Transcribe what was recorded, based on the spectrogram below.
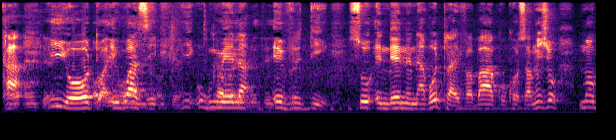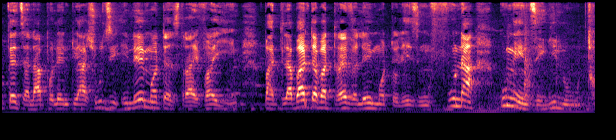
cha Oh, okay. iyodwa Oh, ikwazi okay. i- To ukumela cover everything. everything so and then nabo driver bakho cause angisho uma ucedza lapho lento yasho ukuthi le moto zidriver yini but labantu abadriver le moto lezi ngifuna kungenzeki lutho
